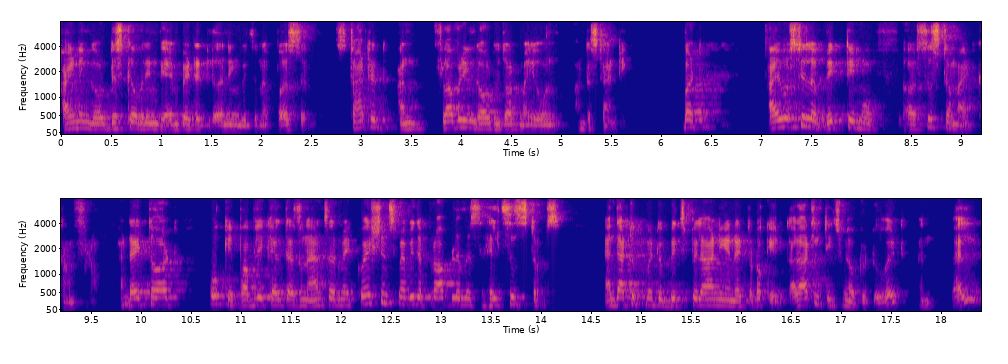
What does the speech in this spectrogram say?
finding out, discovering the embedded learning within a person started un- flowering out without my own understanding. But I was still a victim of a system I'd come from. And I thought, okay, public health doesn't answer my questions. Maybe the problem is health systems. And that took me to BITS Pilani, and I thought, okay, that will teach me how to do it. And well,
